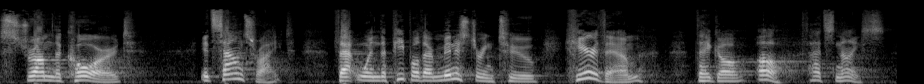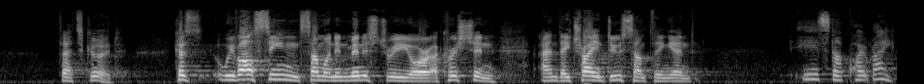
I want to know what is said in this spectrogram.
strum the chord, it sounds right. That when the people they're ministering to hear them, they go, oh, that's nice. That's good. Because we've all seen someone in ministry or a Christian and they try and do something and it's not quite right.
